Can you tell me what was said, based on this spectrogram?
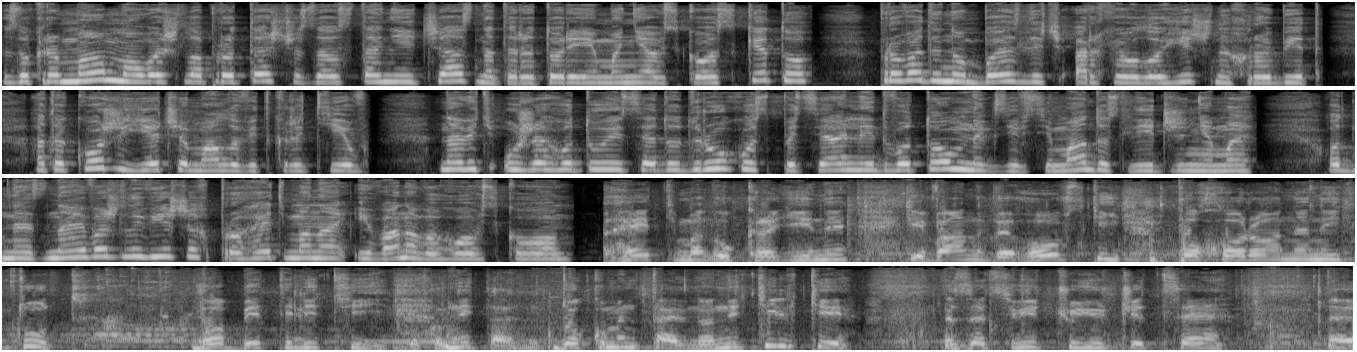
Зокрема, мова йшла про те, що за останній час на території Манявського скиту проведено безліч археологічних робіт, а також є чимало відкриттів. Навіть уже готується до друку спеціальний двотомник зі всіма дослідженнями. Одне з найважливіших про гетьмана Івана Виговського. Гетьман України Іван Виговський похоронений тут. В обителі цій документально. Не, документально, не тільки засвідчуючи це, е, е,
